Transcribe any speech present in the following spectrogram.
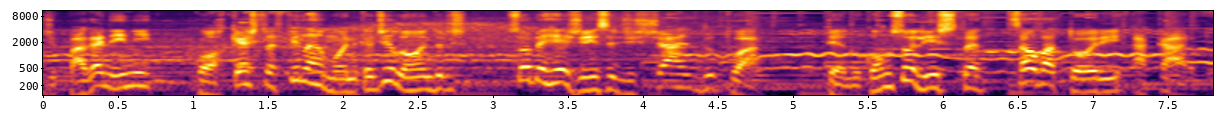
de Paganini, com a Orquestra Filarmônica de Londres, sob a regência de Charles Dutoit, tendo como solista Salvatore Accardo.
